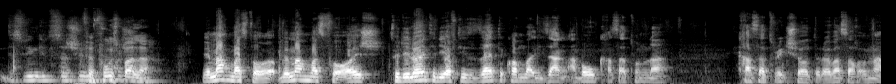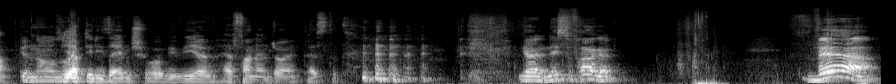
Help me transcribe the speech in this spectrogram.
Deswegen gibt es da schön. Für Fußballer. Wir machen was für, wir machen was für euch. Für die Leute, die auf diese Seite kommen, weil die sagen, Abo, krasser Tunnler, krasser Trickshot oder was auch immer. Genau so. Hier habt ihr dieselben Schuhe wie wir. Have fun, enjoy. Testet. Geil, nächste Frage. Wer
